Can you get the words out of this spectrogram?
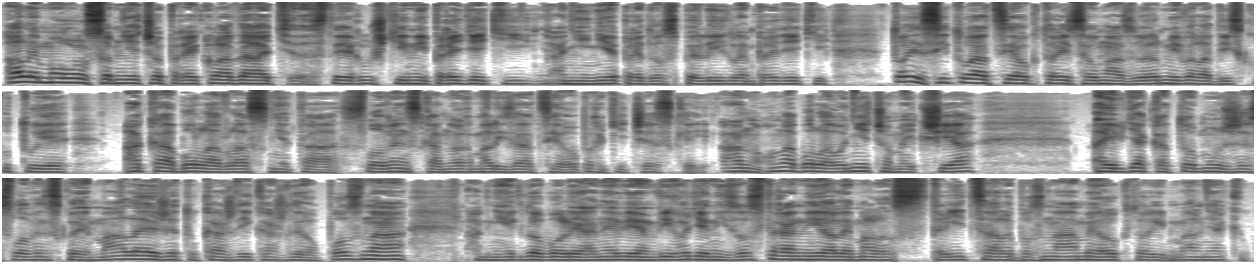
ale mohol som niečo prekladať z tej ruštiny pre deti, ani nie pre dospelých, len pre deti. To je situácia, o ktorej sa u nás veľmi veľa diskutuje, aká bola vlastne tá slovenská normalizácia oproti českej. Áno, ona bola o niečo mekšia, aj vďaka tomu, že Slovensko je malé, že tu každý každého pozná. Ak niekto bol, ja neviem, vyhodený zo strany, ale mal stríca alebo známeho, ktorý mal nejakú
